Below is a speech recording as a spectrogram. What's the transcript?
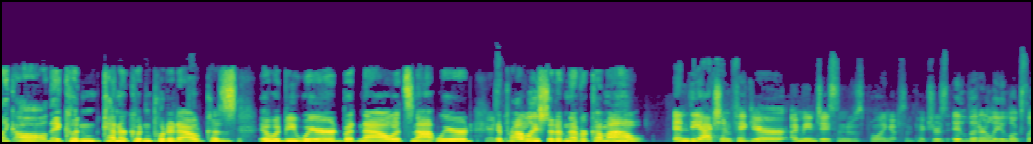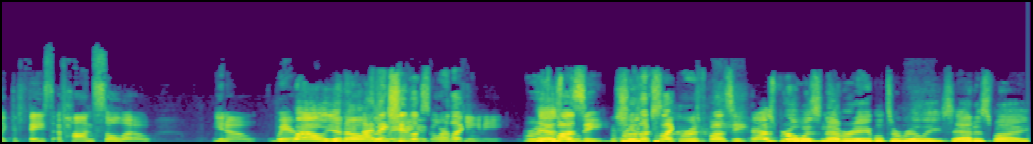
like oh they couldn't Kenner couldn't put it out cuz it would be weird but now it's not weird it probably should have never come out And the action figure, I mean, Jason was pulling up some pictures. It literally looks like the face of Han Solo, you know, wearing. Well, you know, I think she looks gold more like bikini. Ruth Hasbro. Buzzi she Ruth looks like Ruth Buzzi Hasbro was never able to really satisfy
